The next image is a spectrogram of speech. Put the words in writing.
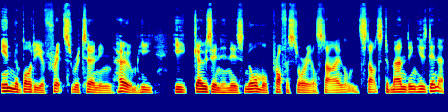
in the body of Fritz returning home, he he goes in in his normal professorial style and starts demanding his dinner.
